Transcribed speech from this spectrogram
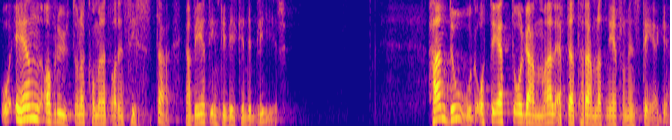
Och en av rutorna kommer att vara den sista, jag vet inte vilken det blir. Han dog 81 år gammal efter att ha ramlat ner från en stege.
